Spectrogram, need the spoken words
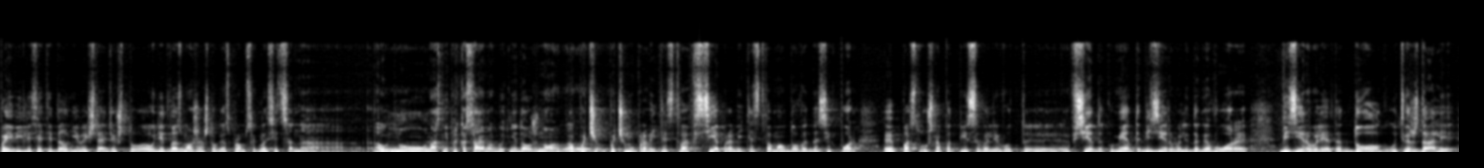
появились эти долги. Вы считаете, что аудит возможен, что «Газпром» согласится на аудит? Ну, у нас неприкасаемых быть не должно. А почему, почему правительство, все правительства Молдовы до сих пор э, послушно подписывали вот э, все документы, визировали договоры, визировали этот долг, утверждали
